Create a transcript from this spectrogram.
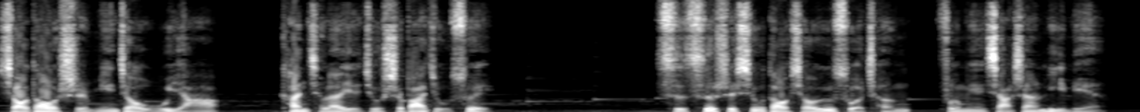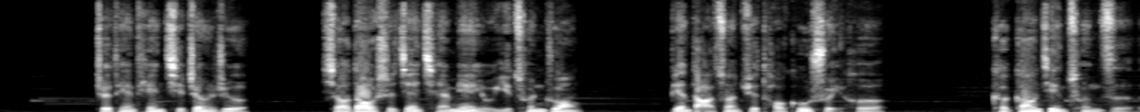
小道士名叫无涯。看起来也就十八九岁。此次是修道小有所成，奉命下山历练。这天天气正热，小道士见前面有一村庄，便打算去讨口水喝。可刚进村子，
